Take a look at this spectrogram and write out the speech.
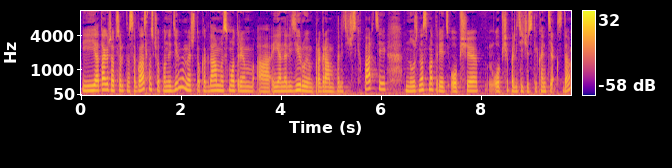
И я также абсолютно согласна с Чолпан Дивной, что когда мы смотрим а, и анализируем программы политических партий, нужно смотреть общий, общий политический контекст. Да?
